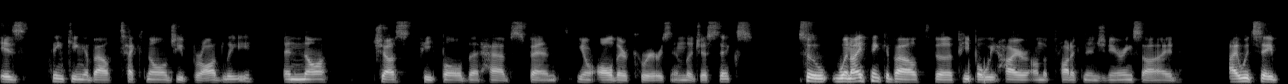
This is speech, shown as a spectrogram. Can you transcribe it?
is thinking about technology broadly and not just people that have spent you know all their careers in logistics. So when I think about the people we hire on the product and engineering side, I would say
